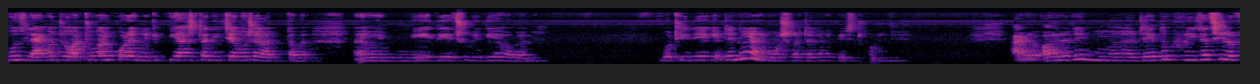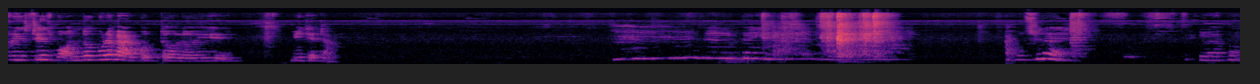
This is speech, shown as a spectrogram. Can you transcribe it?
বুঝলে? এখন জোগাড় টোগাড় করে নি, একটু পেঁয়াজটা নিচে বসে কাটতে হবে। ইয়ে দিয়ে, ছুরি দিয়ে হবে না। বটি দিয়ে কেটে নিই আর মশলাটা এখানে পেস্ট করে নিই। আর অলরেডি যেহেতু ফ্রিজে ছিল ফ্রিজ ট্রিজ বন্ধ করে বার করতে হলো এই মিটেটা বুঝলে? এখন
